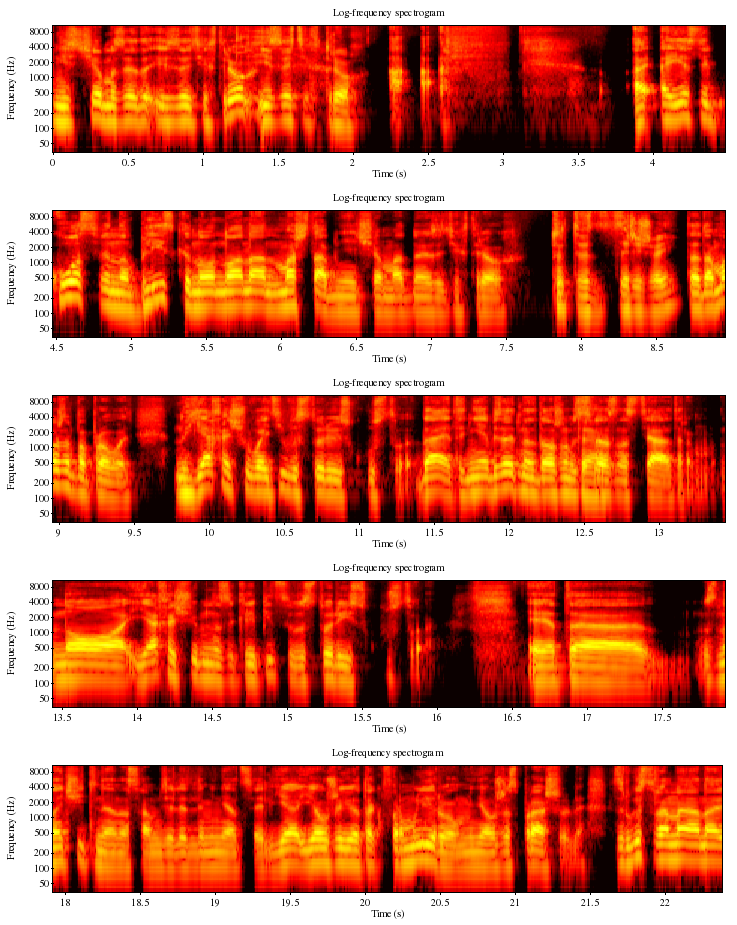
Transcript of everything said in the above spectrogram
ни с чем из, из этих трех? Из этих трех. А, а, а если косвенно близко, но, но она масштабнее, чем одно из этих трех? То ты заряжай. Тогда можно попробовать. Но я хочу войти в историю искусства. Да, это не обязательно должно быть да. связано с театром, но я хочу именно закрепиться в истории искусства. Это значительная, на самом деле, для меня цель. Я, я уже ее так формулировал, меня уже спрашивали. С другой стороны, она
